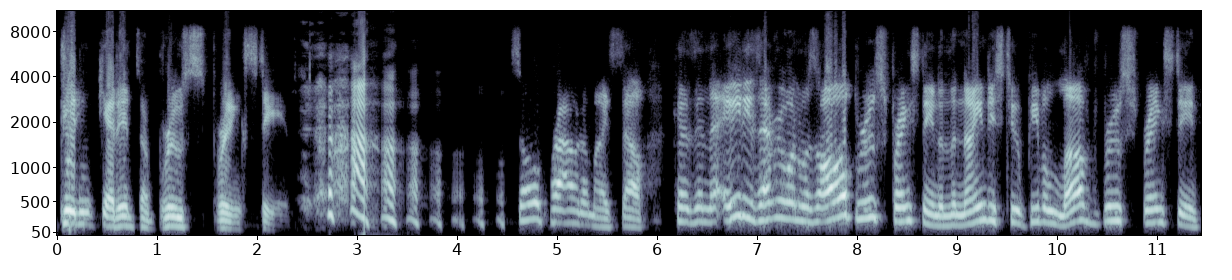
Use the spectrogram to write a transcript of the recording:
didn't get into Bruce Springsteen. so proud of myself because in the 80s everyone was all bruce springsteen. In the 90s too people loved bruce springsteen.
